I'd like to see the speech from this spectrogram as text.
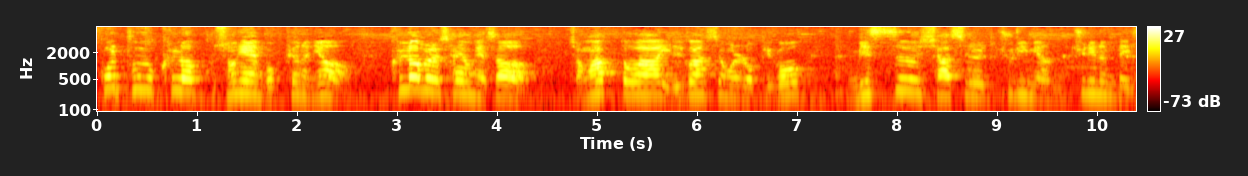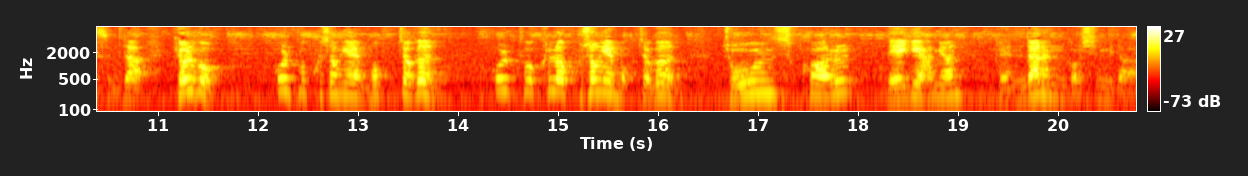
골프 클럽 구성의 목표는요, 클럽을 사용해서 정확도와 일관성을 높이고 미스샷을 줄이면 줄이는 데 있습니다. 결국 골프 구성의 목적은 골프 클럽 구성의 목적은 좋은 스코어를 내게 하면 된다는 것입니다.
